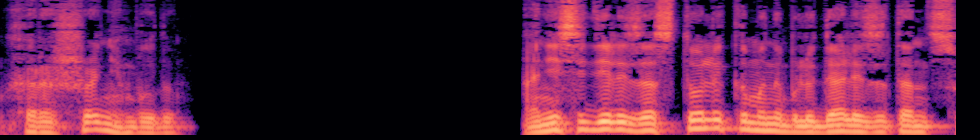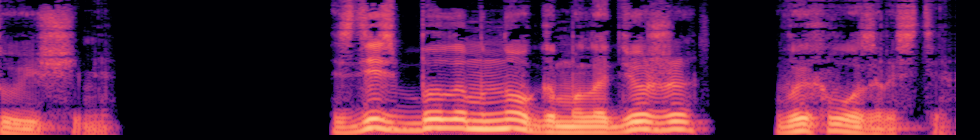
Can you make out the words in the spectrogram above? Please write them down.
«Хорошо, не буду». Они сидели за столиком и наблюдали за танцующими. Здесь было много молодежи в их возрасте.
